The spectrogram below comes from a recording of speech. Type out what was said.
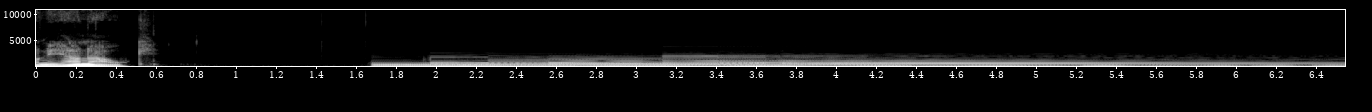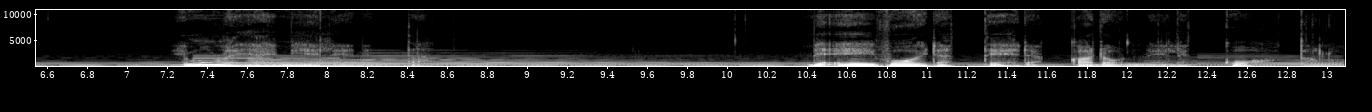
on ihan auki. Ja mulle jäi mieleen, että me ei voida tehdä kadonneille kohtaloa.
